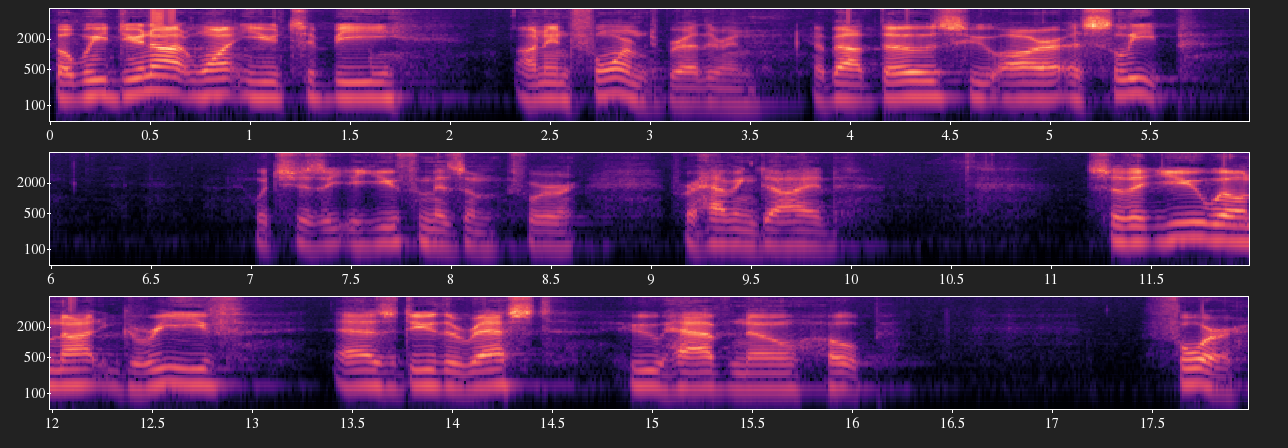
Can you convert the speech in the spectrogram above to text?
But we do not want you to be uninformed, brethren, about those who are asleep, which is a euphemism for, for having died, so that you will not grieve as do the rest who have no hope. For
